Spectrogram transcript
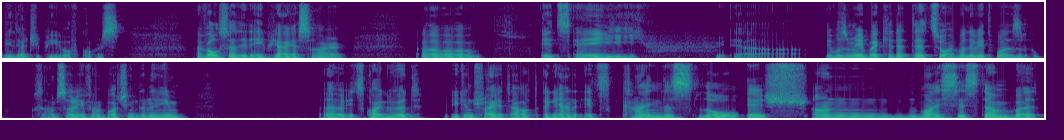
NVIDIA GPU, of course. I've also added APISR. Uh, it's a uh, it was made by Kiteretsu, I believe it was. I'm sorry if I'm botching the name. Uh, it's quite good. You can try it out. Again, it's kind of slow-ish on my system, but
